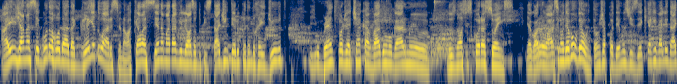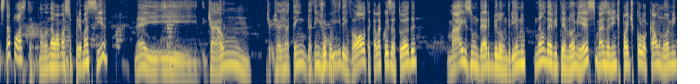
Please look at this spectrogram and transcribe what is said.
Aí já na segunda rodada ganha do Arsenal, aquela cena maravilhosa do estádio inteiro cantando Rei hey Jude e o Brentford já tinha cavado um lugar no, nos nossos corações. E agora o Arsenal devolveu, então já podemos dizer que a rivalidade está posta. Não, não há uma supremacia, né? E, e já é um já, já tem já tem jogo ida e volta, aquela coisa toda mais um derby londrino. Não deve ter nome esse, mas a gente pode colocar um nome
